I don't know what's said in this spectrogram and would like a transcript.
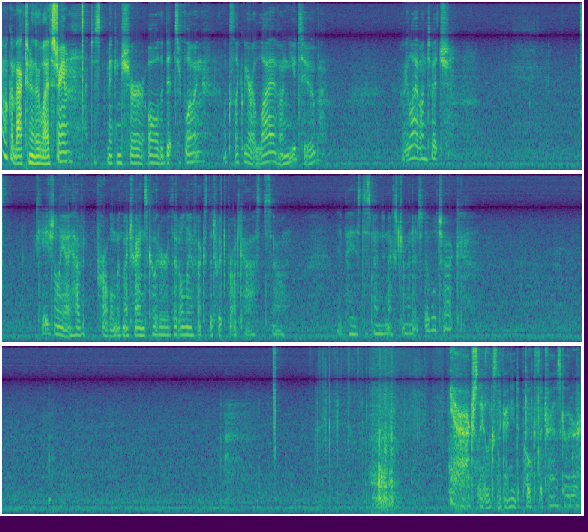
Welcome back to another live stream. Just making sure all the bits are flowing. Looks like we are live on YouTube. Are we live on Twitch? Occasionally I have a problem with my transcoder that only affects the Twitch broadcast, so it pays to spend an extra minute to double check. Yeah, actually, it looks like I need to poke the transcoder.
